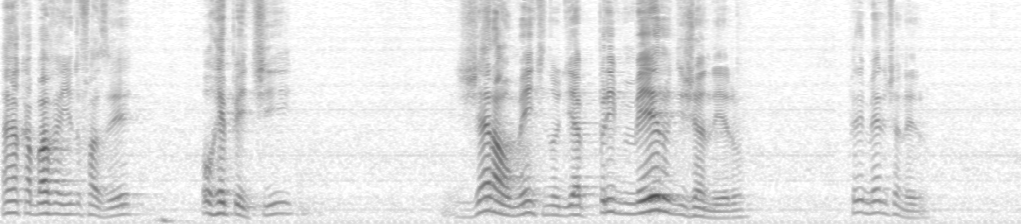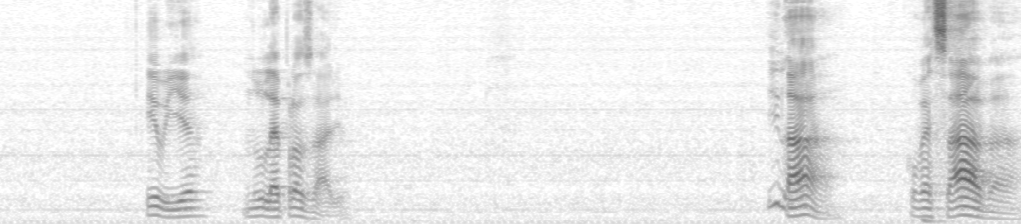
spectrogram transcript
Aí eu acabava indo fazer ou repetir, geralmente no dia 1 de janeiro. 1 de janeiro. Eu ia no leprosário. E lá conversava,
